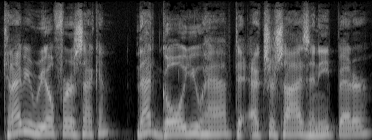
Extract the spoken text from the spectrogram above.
Can I be real for a second? That goal you have to exercise and eat better,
